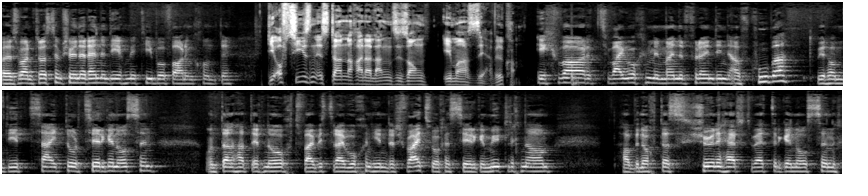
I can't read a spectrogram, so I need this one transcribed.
es waren trotzdem schöne Rennen, die ich mit Thibaut fahren konnte. Die Off-Season ist dann nach einer langen Saison immer sehr willkommen. Ich war zwei Wochen mit meiner Freundin auf Kuba. Wir haben die Zeit dort sehr genossen. Und dann hatte ich noch zwei bis drei Wochen hier in der Schweiz, wo ich es sehr gemütlich nahm habe noch das schöne Herbstwetter genossen,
